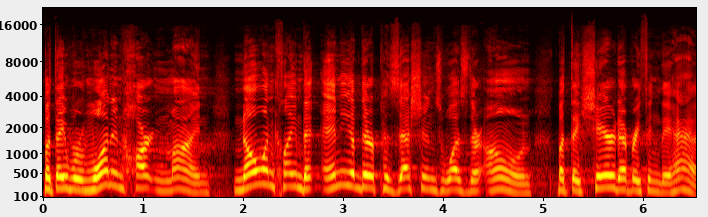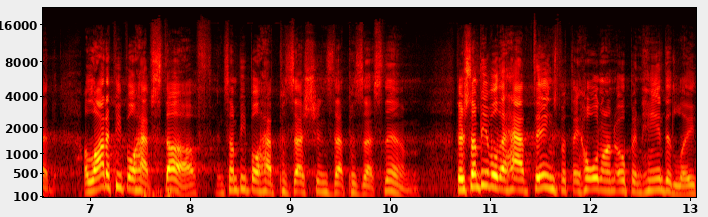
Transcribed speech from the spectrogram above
but they were one in heart and mind. No one claimed that any of their possessions was their own, but they shared everything they had. A lot of people have stuff, and some people have possessions that possess them. There's some people that have things, but they hold on open handedly.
